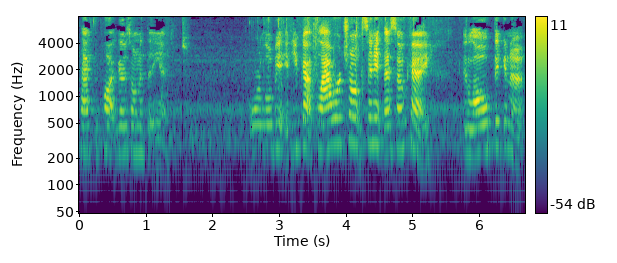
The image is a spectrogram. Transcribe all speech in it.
half the pot goes on at the end. Pour a little bit. If you've got flour chunks in it, that's okay. It'll all thicken up.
